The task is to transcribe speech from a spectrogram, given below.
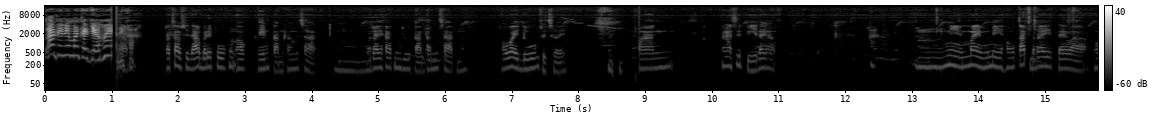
แล้ว ทีนี้มันก็เยอะให้เนี่ยค่ะพระเจ้าศิลาบริปลูกมันออกเองตามธรรมชาติอืมมาได้ครับมันอยู่ตามธรรมชาตินะเอาไว้ดูเฉยๆประมาณห้าสิบปีได้ครับอืมนี่ไม่นี่เขาตัดมาได้ แต่ว่าเขา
